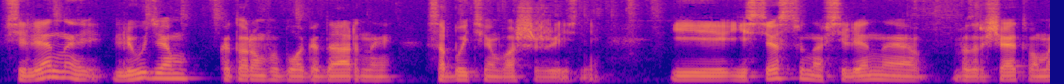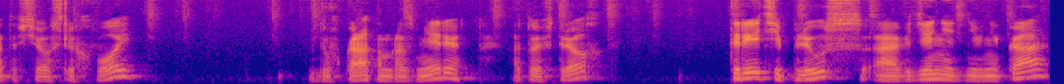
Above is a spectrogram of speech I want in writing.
Вселенной, людям, которым вы благодарны, событиям вашей жизни. И, естественно, Вселенная возвращает вам это все с лихвой, в двухкратном размере, а то и в трех. Третий плюс а, ведения дневника,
